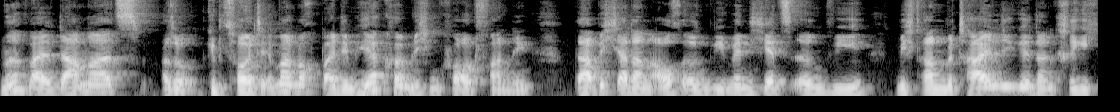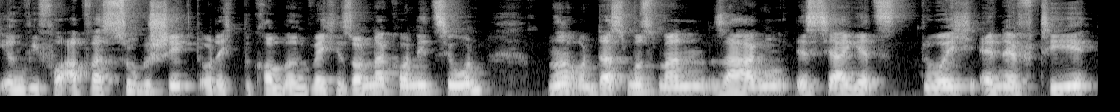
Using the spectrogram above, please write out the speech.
Ne, weil damals, also gibt es heute immer noch bei dem herkömmlichen Crowdfunding, da habe ich ja dann auch irgendwie, wenn ich jetzt irgendwie mich dran beteilige, dann kriege ich irgendwie vorab was zugeschickt oder ich bekomme irgendwelche Sonderkonditionen. Ne, und das muss man sagen, ist ja jetzt durch NFT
